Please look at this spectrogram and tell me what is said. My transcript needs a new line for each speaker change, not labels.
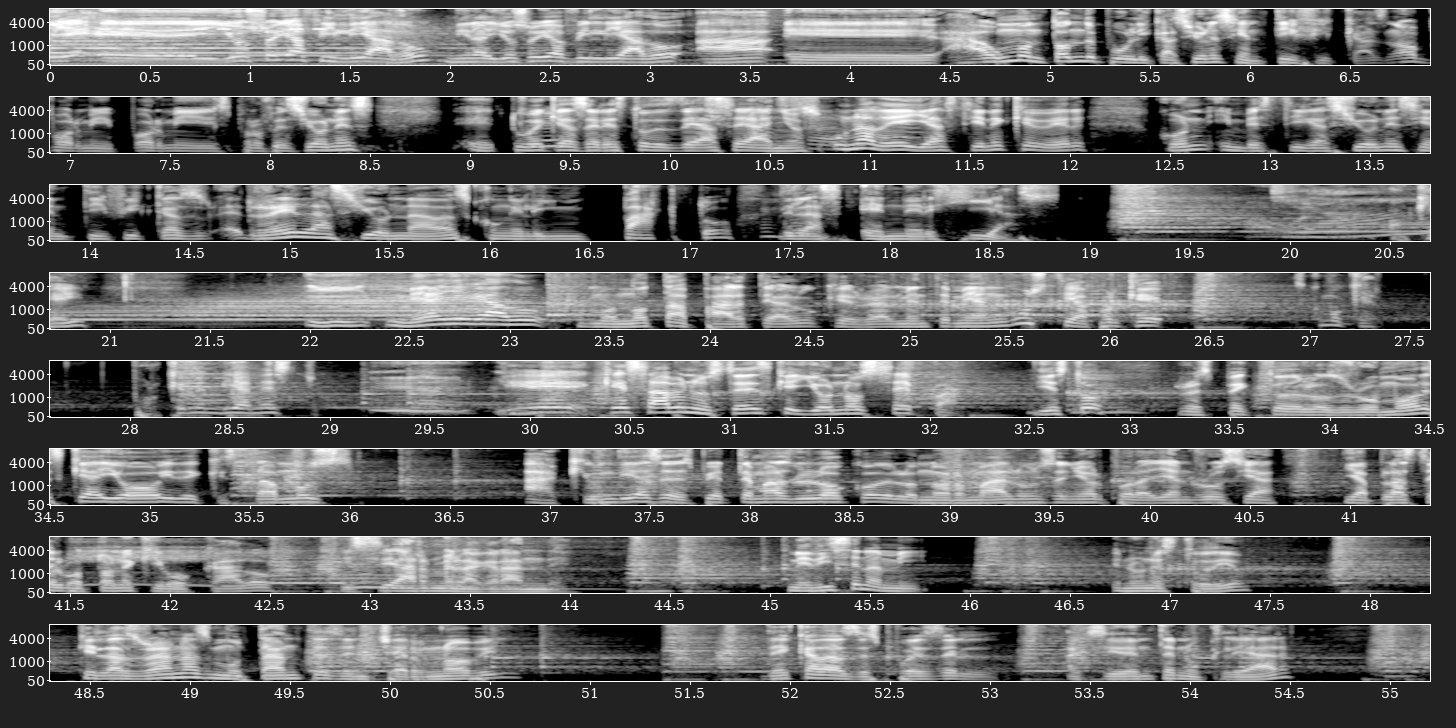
Oye, eh, yo soy afiliado, mira, yo soy afiliado a, eh, a un montón de publicaciones científicas, ¿no? Por, mi, por mis profesiones eh, tuve que hacer esto desde hace años. Una de ellas tiene que ver con investigaciones científicas relacionadas con el impacto de las energías. ¿Ok? Y me ha llegado como nota aparte algo que realmente me angustia, porque es como que, ¿por qué me envían esto? ¿Qué, qué saben ustedes que yo no sepa? Y esto respecto de los rumores que hay hoy de que estamos a que un día se despierte más loco de lo normal un señor por allá en Rusia y aplaste el botón equivocado y se arme la grande. Me dicen a mí, en un estudio, que las ranas mutantes en Chernóbil, décadas después del accidente nuclear,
